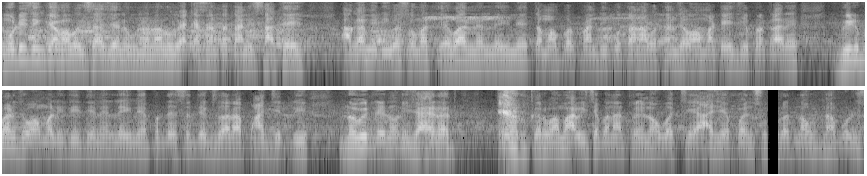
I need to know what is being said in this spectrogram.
મોટી સંખ્યામાં વૈસા છે અને ઉનાળાનું વેકેશન થતાની સાથે જ આગામી દિવસોમાં તહેવારને લઈને તમામ પરપ્રાંતિ પોતાના વતન જવા માટે જે પ્રકારે ભીડભાડ જોવા મળી હતી તેને લઈને પ્રદેશ અધ્યક્ષ દ્વારા પાંચ જેટલી નવી ટ્રેનોની જાહેરાત કરવામાં આવી છે. પણ આ ટ્રેનો વચ્ચે આજે પણ સુરતના ઉધના પોલીસ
